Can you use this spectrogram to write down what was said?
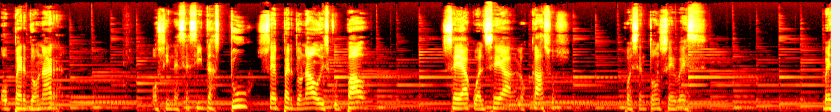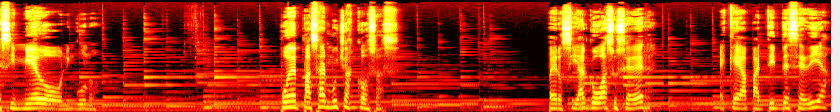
o perdonar, o si necesitas tú ser perdonado disculpado, sea cual sea los casos, pues entonces ves, ves sin miedo ninguno. Pueden pasar muchas cosas, pero si algo va a suceder, es que a partir de ese día,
